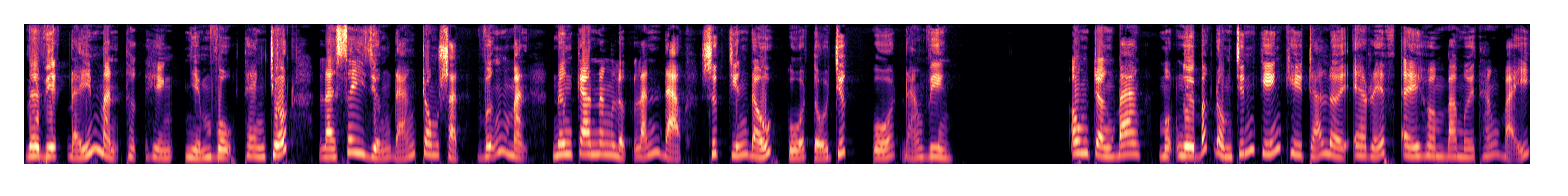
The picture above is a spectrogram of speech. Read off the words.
về việc đẩy mạnh thực hiện nhiệm vụ then chốt là xây dựng đảng trong sạch, vững mạnh, nâng cao năng lực lãnh đạo, sức chiến đấu của tổ chức, của đảng viên. Ông Trần Bang, một người bất đồng chính kiến khi trả lời RFA hôm 30 tháng 7,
